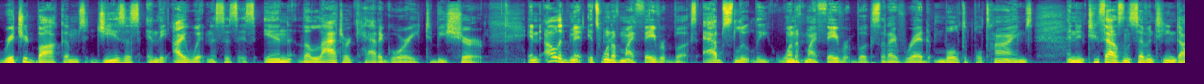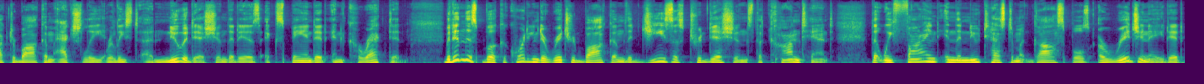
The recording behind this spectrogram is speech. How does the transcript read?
Richard Bauckham's Jesus and the Eyewitnesses is in the latter category, to be sure. And I'll admit, it's one of my favorite books, absolutely one of my favorite books that I've I've read multiple times. And in 2017, Dr. Bauckham actually released a new edition that is expanded and corrected. But in this book, according to Richard Bauckham, the Jesus traditions, the content that we find in the New Testament Gospels originated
